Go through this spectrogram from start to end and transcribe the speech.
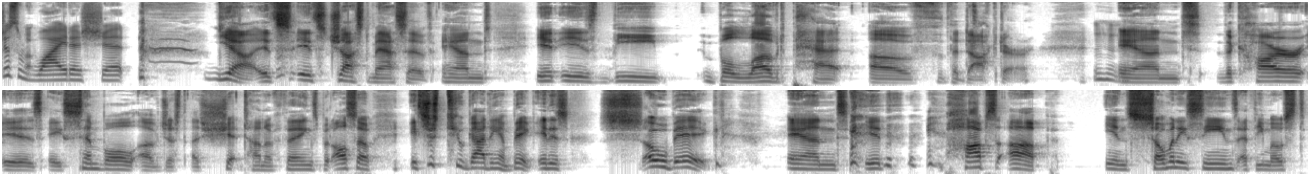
just wide as shit Yeah, it's it's just massive and it is the beloved pet of the doctor. Mhm. And the car is a symbol of just a shit ton of things, but also it's just too goddamn big. It is so big. And it pops up in so many scenes at the most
